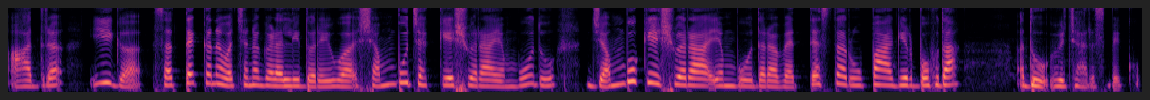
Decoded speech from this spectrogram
ಆದ್ರೆ ಈಗ ಸತ್ಯಕ್ಕನ ವಚನಗಳಲ್ಲಿ ದೊರೆಯುವ ಶಂಭು ಚಕ್ಕೇಶ್ವರ ಎಂಬುದು ಜಂಬುಕೇಶ್ವರ ಎಂಬುದರ ವ್ಯತ್ಯಸ್ತ ರೂಪ ಆಗಿರಬಹುದಾ? ಅದು ವಿಚಾರಿಸಬೇಕು.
